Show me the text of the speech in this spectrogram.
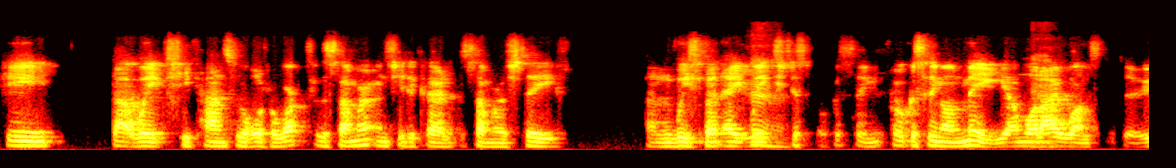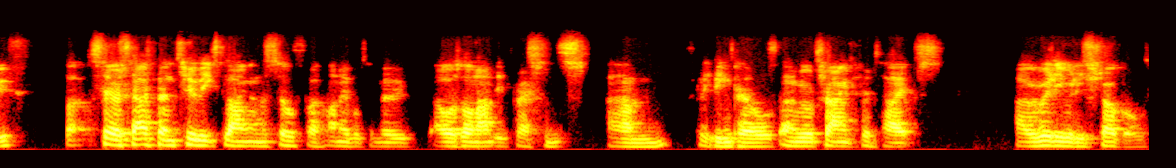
she that week she cancelled all of her work for the summer, and she declared it the summer of Steve. And we spent eight weeks just focusing focusing on me and what I wanted to do. But seriously, I spent two weeks lying on the sofa, unable to move. I was on antidepressants, um, sleeping pills, and we were trying different types. I really, really struggled.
